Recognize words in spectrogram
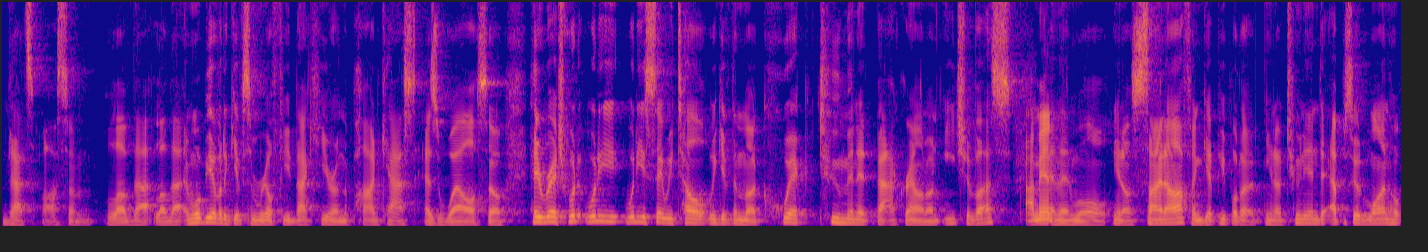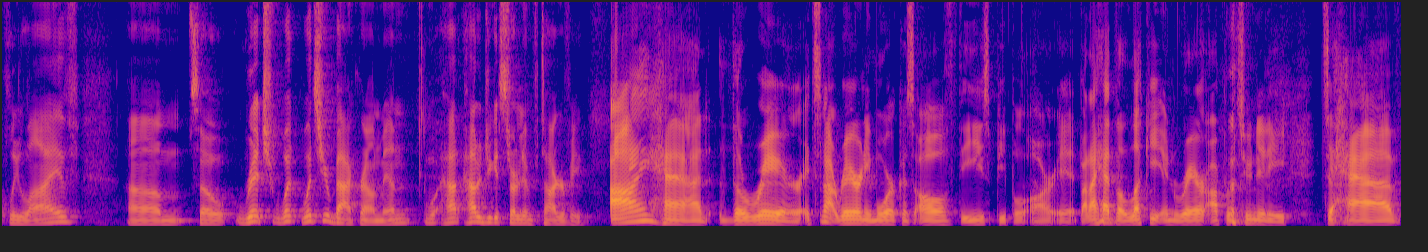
That's awesome. Love that. Love that. And we'll be able to give some real feedback here on the podcast as well. So, hey, Rich, what, what do you what do you say we tell we give them a quick two minute background on each of us? I'm in. And then we'll you know sign off and get people to you know tune in to episode one, hopefully live. Um, so, Rich, what what's your background, man? How how did you get started in photography? I had the rare, it's not rare anymore because all of these people are it, but I had the lucky and rare opportunity to have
